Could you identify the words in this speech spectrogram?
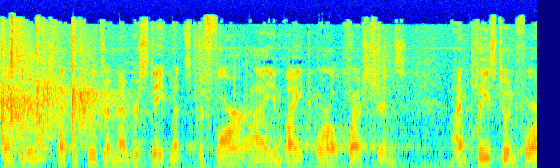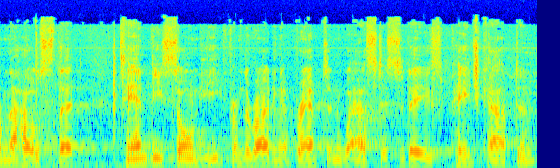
Thank you very much. That concludes our member statements. Before I invite oral questions, I'm pleased to inform the House that Tanvi Soni from the riding of Brampton West is today's page captain,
